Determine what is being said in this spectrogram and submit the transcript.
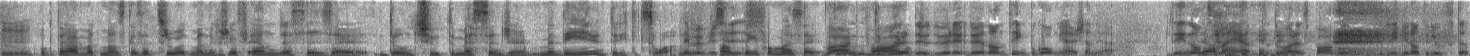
Mm. Och det här med att man ska här, tro att människor ska förändra sig, så här, don't shoot the messenger. Men det är ju inte riktigt så. Nej, men precis. Antingen får man säga... Var, var är du? Du är, du är någonting på gång här känner jag. Det är något ja. som har hänt. Du har en spaning. Det ligger något i luften.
